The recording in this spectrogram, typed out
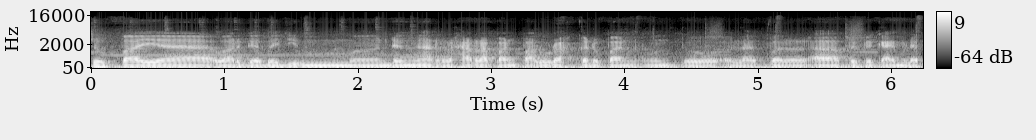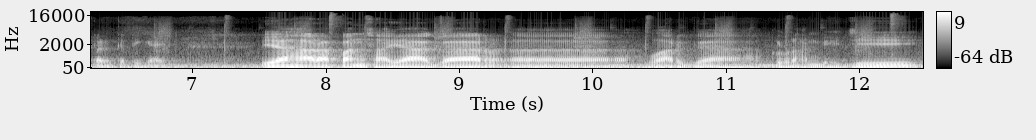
supaya warga Beji mendengar harapan Pak Lurah ke depan untuk level eh, PPKM level ketiga ini? Ya harapan saya agar eh, warga Kelurahan Beji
